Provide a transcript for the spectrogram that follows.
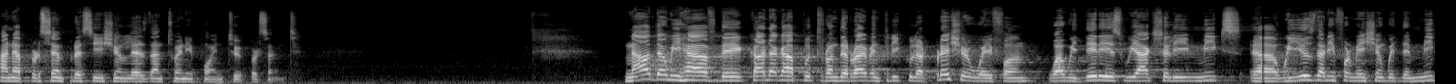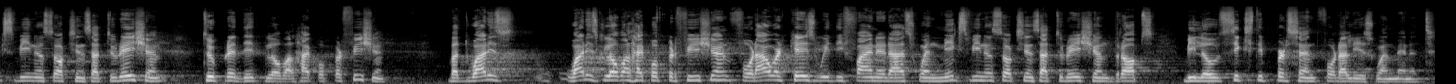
and a percent precision less than 20.2%. Now that we have the cardiac output from the right ventricular pressure waveform, what we did is we actually mix, uh, we use that information with the mixed venous oxygen saturation to predict global hypoperfusion. But what is, what is global hypoperfusion? For our case, we define it as when mixed venous oxygen saturation drops below 60% for at least one minute.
